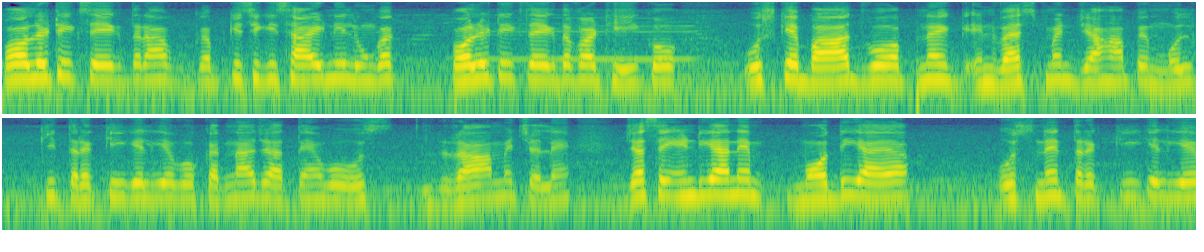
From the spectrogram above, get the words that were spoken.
पॉलिटिक्स एक तरह अब किसी की साइड नहीं लूँगा पॉलिटिक्स एक दफ़ा ठीक हो उसके बाद वो अपने इन्वेस्टमेंट जहाँ पे मुल्क की तरक्की के लिए वो करना चाहते हैं वो उस राह में चलें। जैसे इंडिया ने मोदी आया उसने तरक्की के लिए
